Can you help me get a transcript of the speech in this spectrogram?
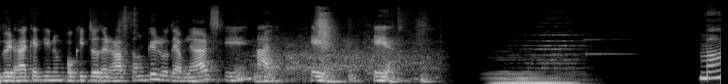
verdad que tiene un poquito de razón que lo de hablar, sí. Vale, ea, ea. Emma?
